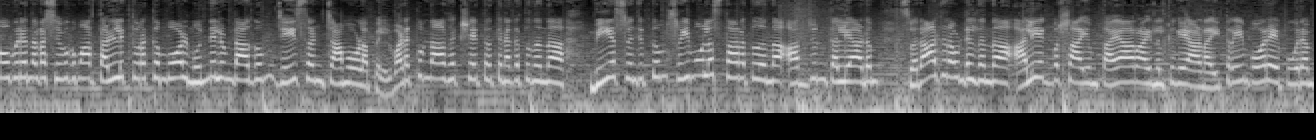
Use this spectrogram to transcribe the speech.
ഗോപുരനട ശിവകുമാർ തള്ളിത്തുറക്കുമ്പോൾ മുന്നിലുണ്ടാകും ജെയ്സൺ ചാമോളപ്പിൽ. വടക്കുംനാഥ ക്ഷേത്രത്തിനകത്തു നിന്ന് വി എസ് രഞ്ജിത്തും ശ്രീമൂലസ്ഥാനത്ത് നിന്ന് അർജുൻ കല്യാടും സ്വരാജ് റൗണ്ടിൽ നിന്ന് അലി അക്ബർ ഷായും തയ്യാറായി നിൽക്കുകയാണ്. ഇത്രയും പോരെ പൂരം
